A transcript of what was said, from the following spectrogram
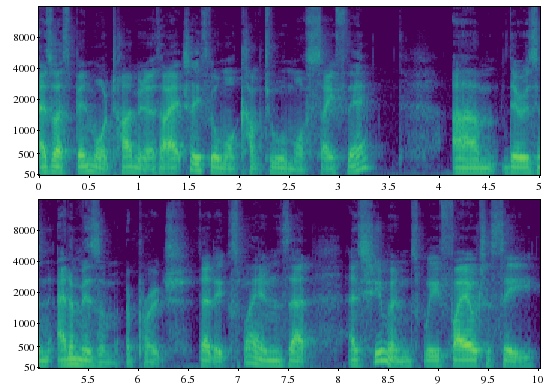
as I spend more time in earth, I actually feel more comfortable, more safe there um, there is an animism approach that explains that as humans, we fail to see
